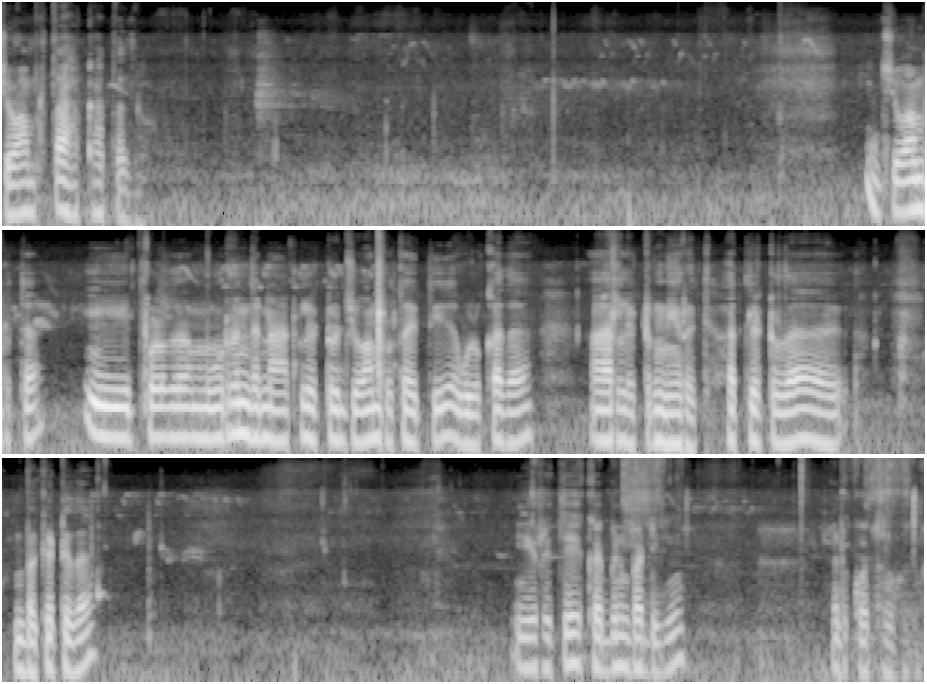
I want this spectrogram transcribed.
ಜೀವಾಮೃತ ಹಾಕತ್ತದು ಜೀವಾಮೃತ ಇದ್ರೊಳಗೆ ಮೂರರಿಂದ ನಾಲ್ಕು ಲೀಟ್ರ್ ಜೀವಾಮೃತ ಐತಿ, ಉಳ್ಕದ ಆರು ಲೀಟ್ರ್ ನೀರು ಐತಿ, ಹತ್ತು ಲೀಟ್ರದ ಬಕೆಟ್ ಇದೆ. ಈ ರೀತಿ ಕಬ್ಬಿನ ಬಡ್ಡಿಗೆ ಹಿಡ್ಕೊತ ಹೋಗೋದು.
